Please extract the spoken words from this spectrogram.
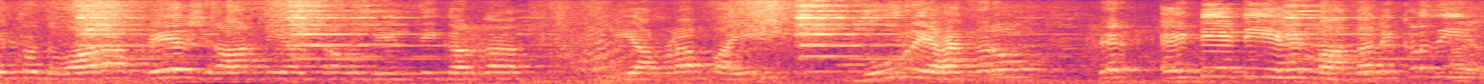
ਇੱਥੋਂ ਦੁਬਾਰਾ ਫੇਰ ਸ਼ਰਾਰਤੀ ਅੰਸਰਾਂ ਨੂੰ ਬੇਨਤੀ ਕਰਦਾ ਵੀ ਆਪਣਾ ਭਾਈ ਦੂਰ ਰਿਹਾ ਕਰੋ, ਫਿਰ ਐਡੀ ਐਡੀ ਇਹ ਮਾਤਾ ਨਿਕਲਦੀ ਆ।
